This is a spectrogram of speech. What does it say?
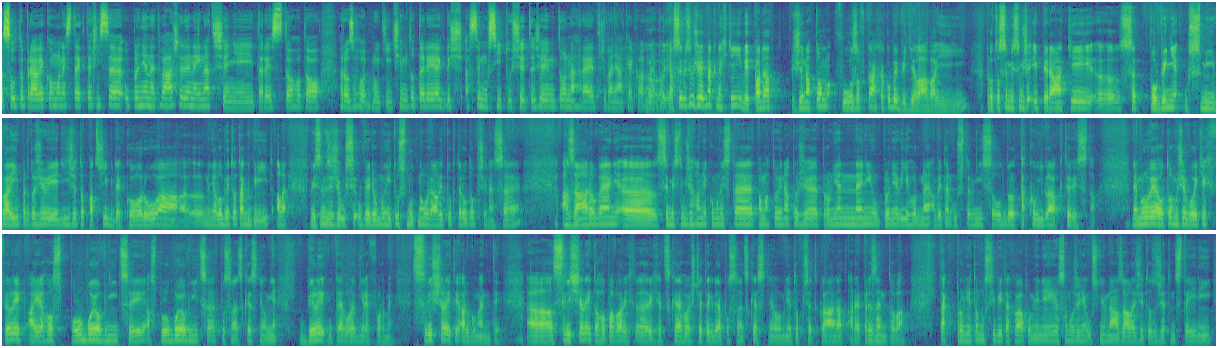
jsou to právě komunisté, kteří se úplně netvářili nejnadšeněji tady z tohoto rozhodnutí. Čím to tedy je, když asi musí tušit, že jim to nahraje třeba nějaké kladné no, body? Já si myslím, že jednak nechtějí vypadat, že na tom v úvozovkách jakoby vydělávají. Proto si myslím, že i Piráti eh, se povinně usmívají, protože vědí, že to patří k dekoru a eh, mělo by to tak být, ale myslím si, že už si uvědomují tu smutnou realitu, kterou to přinese. A zároveň eh, si myslím, že hlavně komunisté pamatují na to, že pro ně není úplně výhodné, aby ten ústavní soud byl takovýhle aktivista. Nemluvě o tom, že Vojtěch Filip a jeho spolubojovníci a spolubojovnice v poslanecké sněmovně byli u té volební reformy. Slyšeli ty argumenty. Eh, slyšeli toho Pavla Rycheckého ještě tehdy v poslanecké sněmovně to předkládat a reprezentovat. Tak pro ně to musí být taková poměrně samozřejmě úsměvná záležitost, že ten stejný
